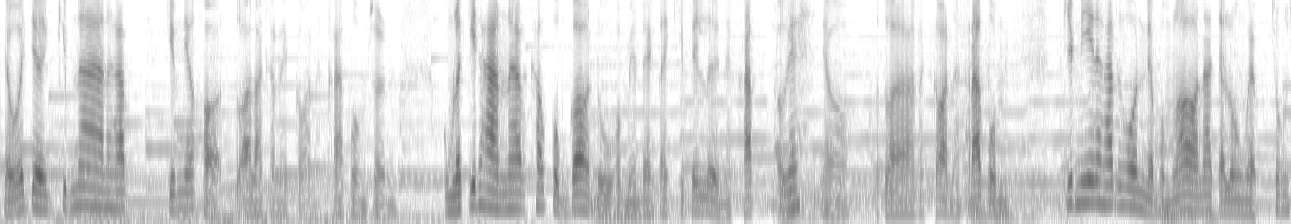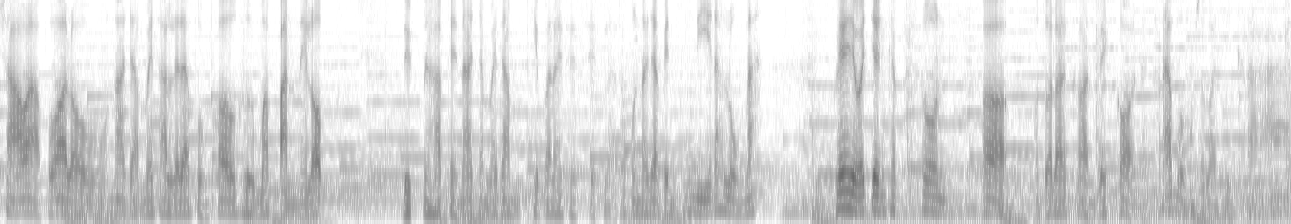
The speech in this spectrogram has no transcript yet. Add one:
เดี๋ยวไว้เจอกันคลิปหน้านะครับ คลิปนี้ขอตัวลากันไปก่อนนะครับผมส่วน กลุ่มลักกี้ทานนะครับ เข้ากลุ่มก็ดูคอมเมนต์แรกใต้คลิปได้เลยนะครับ โอเค เดี๋ยวขอตัวลาไปก่อนนะครับผม คลิปนี้นะครับทุกคน เดี๋ยวผมว่าน่าจะลงแบบช่วงเช้าอะ เพราะว่าเรา น่าจะไม่ทันแล้วแหละผมก็คือมาปั่นในรอบดึกนะครับ แต่น่าจะไม่ทำคลิปอะไรเสร็จแล้วทุกคนน่าจะเป็นพรุ่งนี้นะลงนะ โอเค เดี๋ยวไว้เจอกันครับทุกคน ก็ขอตัวลาก่อนไปก่อนนะครับผม สวัสดีครับ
